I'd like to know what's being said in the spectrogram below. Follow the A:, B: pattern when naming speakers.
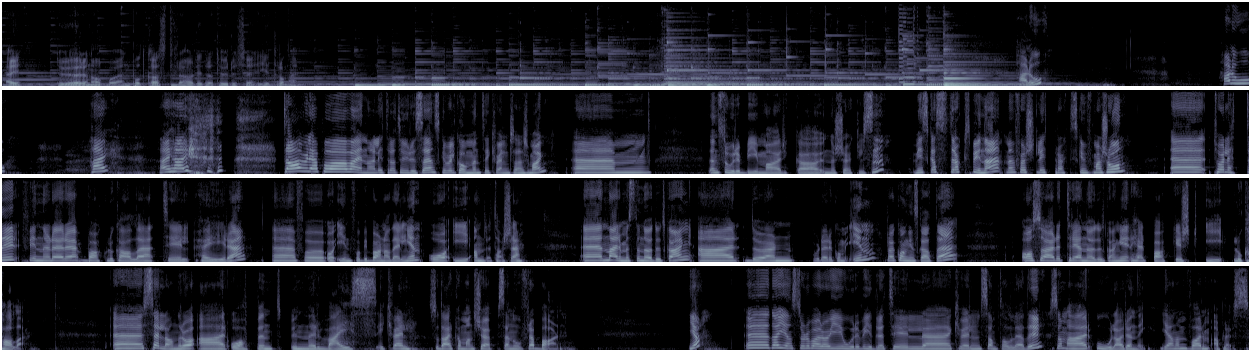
A: Hei, du hører nå på en podkast fra Litteraturhuset i Trondheim.
B: Hallo? Hallo? Hei. Hei, hei. Da vil jeg på vegne av Litteraturhuset ønske velkommen til kveldens arrangement. Ehm, den store Bymarka-undersøkelsen. Vi skal straks begynne, men først litt praktisk informasjon. Eh, toaletter finner dere bak lokalet til høyre eh, for, og inn forbi barneavdelingen og i andre etasje. Eh, nærmeste nødutgang er døren hvor dere kommer inn fra Kongens gate. Og så er det tre nødutganger helt bakerst i lokalet. Eh, Sellandrå er åpent underveis i kveld, så der kan man kjøpe seg noe fra baren. Ja, da gjenstår det bare å gi ordet videre til eh, kveldens samtaleleder, som er Ola Rønning. Gjennom varm applaus.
